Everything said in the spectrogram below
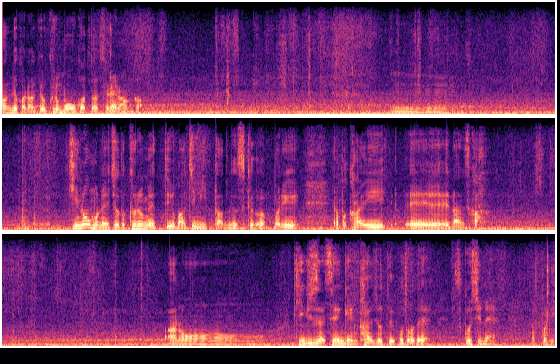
なんでかな。今日車多かったですねなんかうん昨日もねちょっと久留米っていう町に行ったんですけどやっぱりやっぱ買い、えー、なんですかあのー、緊急事態宣言解除ということで、少しね、やっぱり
